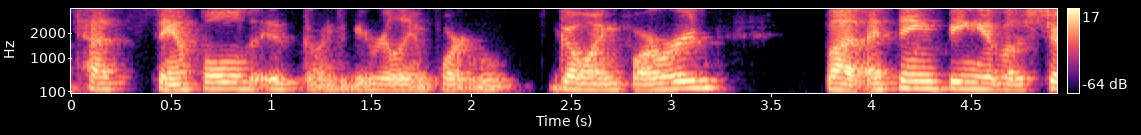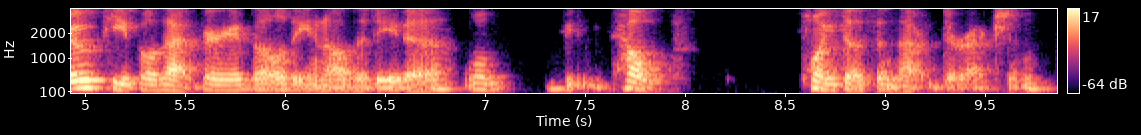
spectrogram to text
tests sampled is going to be really important going forward. But I think being able to show people that variability in all the data will be, help point us in that direction.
